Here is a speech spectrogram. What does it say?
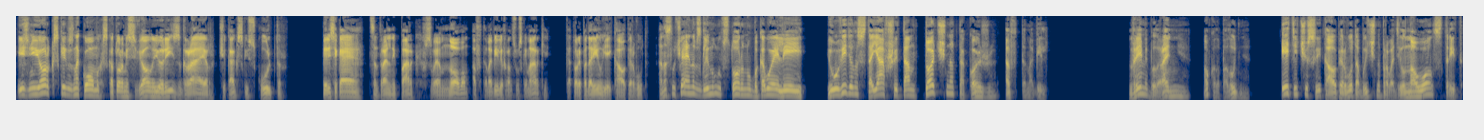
из нью-йоркских знакомых, с которыми свел ее Рис Грайер, чикагский скульптор. Пересекая Центральный парк в своем новом автомобиле французской марки, который подарил ей Каупервуд, она случайно взглянула в сторону боковой аллеи и увидела стоявший там точно такой же автомобиль. Время было раннее, около полудня. Эти часы Каупервуд обычно проводил на Уолл-стрит.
